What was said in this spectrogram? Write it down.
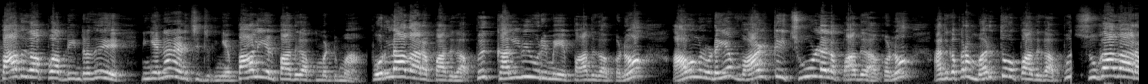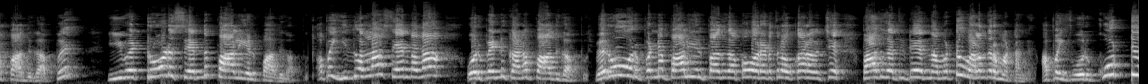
பாதுகாப்பு அப்படின்றது நீங்க என்ன நினைச்சிட்டு இருக்கீங்க? பாலியல் பாதுகாப்பு மட்டுமா? பொருளாதார பாதுகாப்பு கல்வி உரிமையை பாதுகாக்கணும் அவங்களுடைய வாழ்க்கை சூழலை பாதுகாக்கணும் அதுக்கப்புறம் மருத்துவ பாதுகாப்பு சுகாதார பாதுகாப்பு இவற்றோடு சேர்ந்து பாலியல் பாதுகாப்பு. அப்ப இதெல்லாம் சேர்ந்ததான் ஒரு பெண்ணுக்கான பாதுகாப்பு. வெறும் ஒரு பெண்ணை பாலியல் பாதுகாப்பா ஒரு இடத்துல உட்கார வச்சு பாதுகாத்துக்கிட்டே இருந்தா மட்டும் வளர்ந்துட மாட்டாங்க. அப்ப இது ஒரு கூட்டு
